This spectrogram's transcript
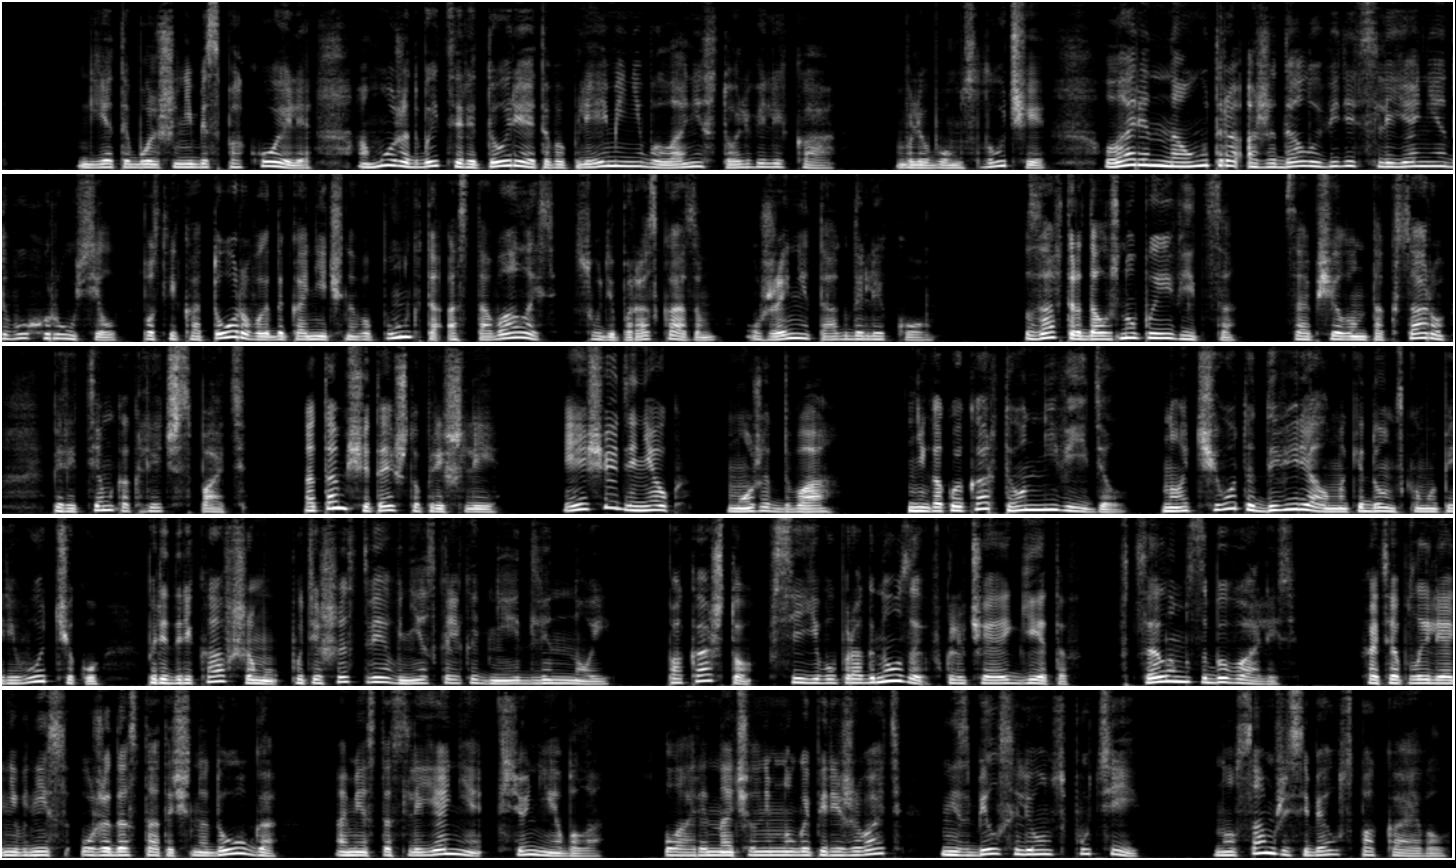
Геты больше не беспокоили, а может быть, территория этого племени была не столь велика. В любом случае, Ларин наутро ожидал увидеть слияние двух русел, после которого до конечного пункта оставалось, судя по рассказам, уже не так далеко. «Завтра должно появиться», — сообщил он Таксару перед тем, как лечь спать. «А там считай, что пришли. И еще денек, может, два». Никакой карты он не видел, но отчего-то доверял македонскому переводчику, предрекавшему путешествие в несколько дней длиной. Пока что все его прогнозы, включая гетов, в целом сбывались. Хотя плыли они вниз уже достаточно долго, а места слияния все не было. Ларин начал немного переживать, не сбился ли он с пути, но сам же себя успокаивал.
